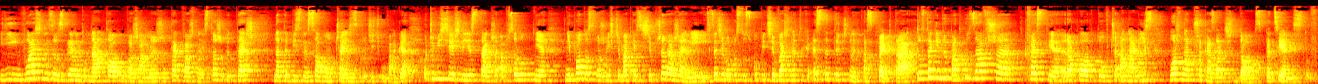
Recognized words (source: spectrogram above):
I właśnie ze względu na to uważamy, że tak ważne jest to, żeby też na tę biznesową część zwrócić uwagę. Oczywiście, jeśli jest tak, że absolutnie nie po to stworzyliście markę, jesteście przerażeni i chcecie po prostu skupić się właśnie na tych estetycznych aspektach, to w takim wypadku zawsze kwestie raportów czy analiz można przekazać do specjalistów.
